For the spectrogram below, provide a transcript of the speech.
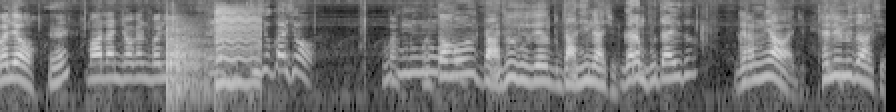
છે હે? માતાને જોગન બલ્યો. શું કરશો? તો છું ગરમ ભૂત આવ્યું તો? ગરમ નહીં આવવા જો. ઠેલીલું તો આવશે.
